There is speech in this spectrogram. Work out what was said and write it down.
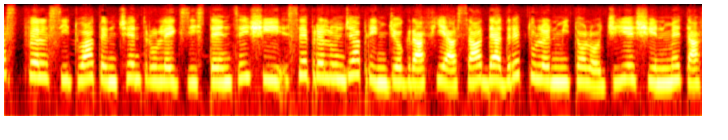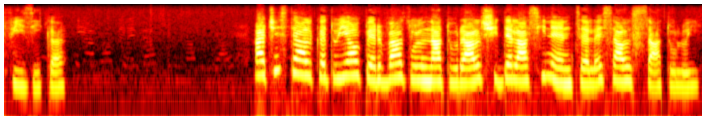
astfel situat în centrul existenței și se prelungea prin geografia sa de-a dreptul în mitologie și în metafizică. Acestea alcătuiau pervazul natural și de la sine înțeles al satului.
